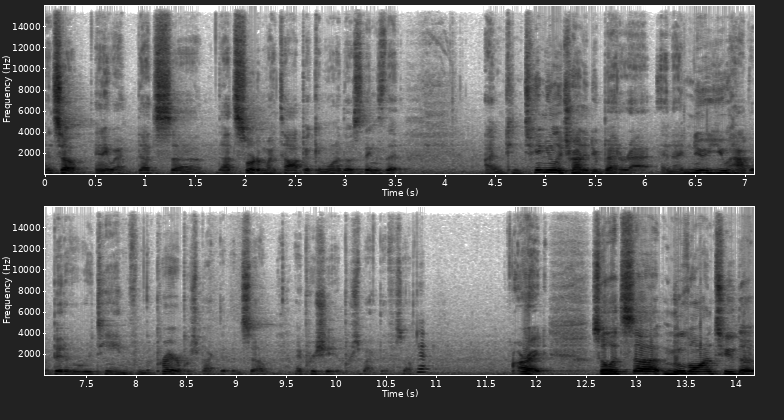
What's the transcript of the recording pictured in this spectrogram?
and so anyway, that's uh, that's sort of my topic and one of those things that I'm continually trying to do better at. And I knew you have a bit of a routine from the prayer perspective, and so I appreciate your perspective. So. Yep. All right, so let's uh, move on to the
